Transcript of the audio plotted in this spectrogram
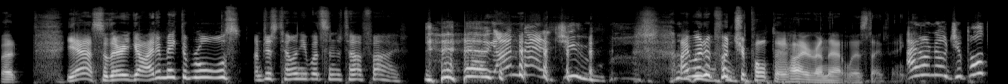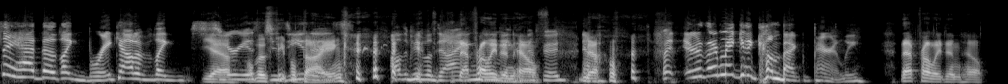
But yeah, so there you go. I didn't make the rules. I'm just telling you what's in the top five. I'm mad at you. I would have put Chipotle higher on that list. I think. I don't know. Chipotle had the like breakout of like Yeah, all serious those people diseases. dying. all the people dying. that probably didn't help. Food. No. but they're, they're making a comeback apparently. that probably didn't help.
